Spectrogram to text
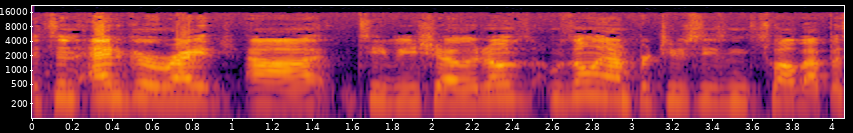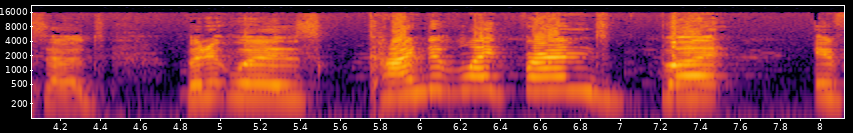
It's an Edgar Wright uh, TV show. It was, was only on for two seasons, 12 episodes, but it was kind of like Friends, but if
